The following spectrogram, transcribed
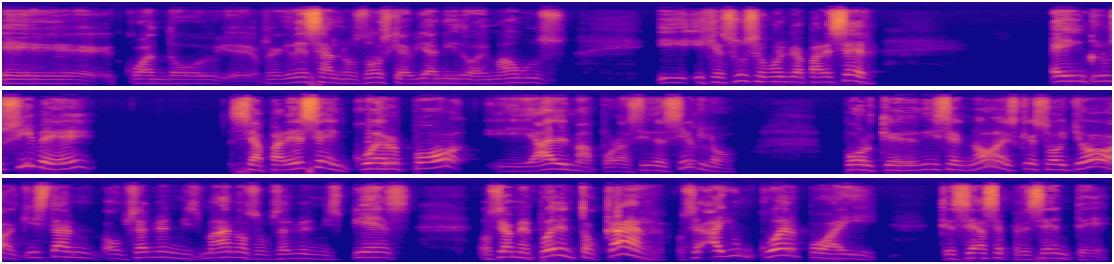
eh, cuando eh, regresan los dos que habían ido a Emmaús y, Jesús se vuelve a aparecer. E inclusive se aparece en cuerpo y alma, por así decirlo porque dicen, no, es que soy yo, aquí están, observen mis manos, observen mis pies, o sea, me pueden tocar. O sea, hay un cuerpo ahí que se hace presente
